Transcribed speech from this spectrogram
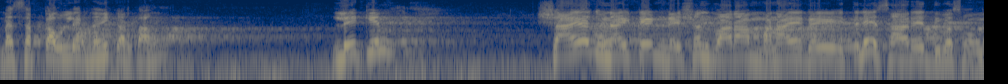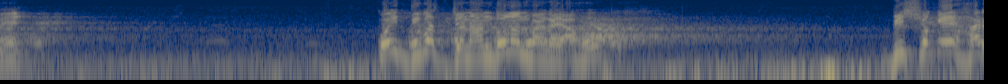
मैं सबका उल्लेख नहीं करता हूँ। लेकिन शायद यूनाइटेड नेशन द्वारा मनाए गए इतने सारे दिवसों में कोई दिवस जन आंदोलन बन गया हो, विश्व के हर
